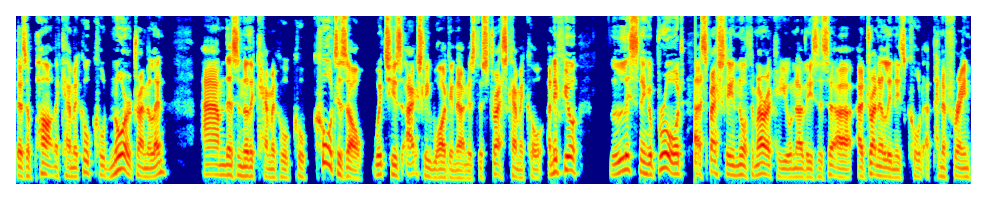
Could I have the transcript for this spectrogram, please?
there's a partner chemical called noradrenaline, And there's another chemical called cortisol, which is actually widely known as the stress chemical. And if you're listening abroad, especially in North America, you'll know these as uh, adrenaline is called epinephrine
